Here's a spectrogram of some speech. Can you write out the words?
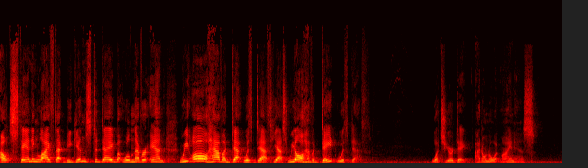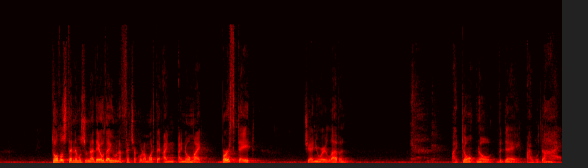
Outstanding life that begins today but will never end. We all have a debt with death. Yes, we all have a date with death. What's your date? I don't know what mine is. Todos tenemos una deuda y una fecha con la muerte. I, I know my birth date, January 11. I don't know the day I will die.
